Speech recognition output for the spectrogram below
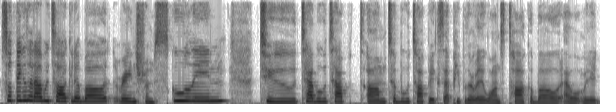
so things that i'll be talking about range from schooling to taboo top um taboo topics that people don't really want to talk about i won't really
